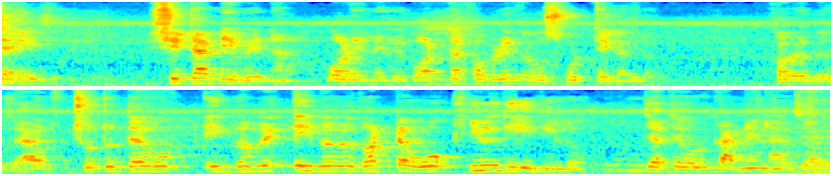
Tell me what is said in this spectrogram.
চাই। সেটা নেবে না, পরে নেবে। বর্দা খবরের কাগজ করতে গেল। খবরের কাগজ। আর ছোটো দেহ এইভাবে এইভাবে ঘরটা ও খিল দিয়ে দিল, যাতে ওর কানে না যায়।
